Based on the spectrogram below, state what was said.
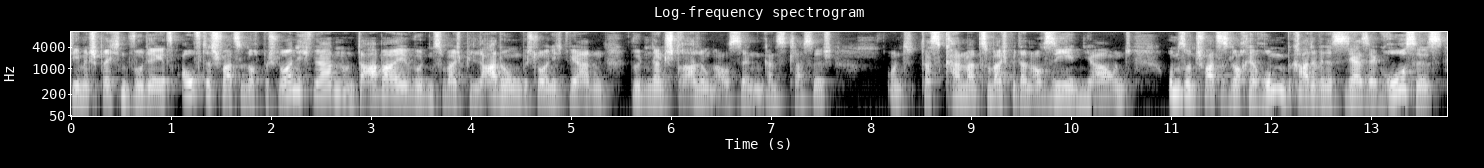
Dementsprechend würde er jetzt auf das schwarze Loch beschleunigt werden und dabei würden zum Beispiel Ladungen beschleunigt werden, würden dann Strahlung aussenden, ganz klassisch. Und das kann man zum Beispiel dann auch sehen, ja. Und um so ein schwarzes Loch herum, gerade wenn es sehr, sehr groß ist,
